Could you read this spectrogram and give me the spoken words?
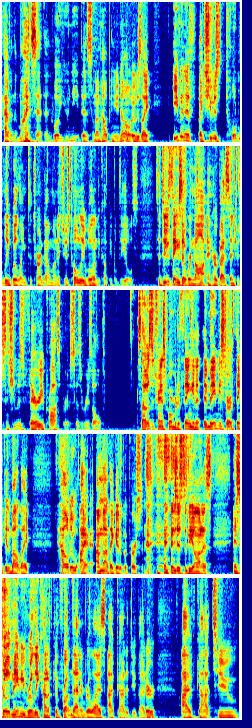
having the mindset that, well, you need this and I'm helping you. No, it was like, even if like she was totally willing to turn down money, she was totally willing to cut people deals to do things that were not in her best interest. And she was very prosperous as a result. So that was a transformative thing. And it, it made me start thinking about like, how do I, I'm not that good of a person, just to be honest. And so it made me really kind of confront that and realize I've got to do better. I've got to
